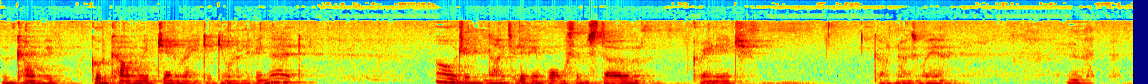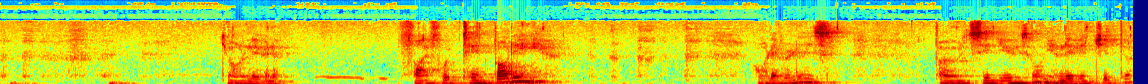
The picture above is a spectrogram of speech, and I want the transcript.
good karma we've, good karma we've generated. Do you want to live in that? Oh, or would you like to live in Walthamstow, Greenwich, God knows where. Do you want to live in a five foot ten body? Or whatever it is. Bones, sinews, or you live in citta.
